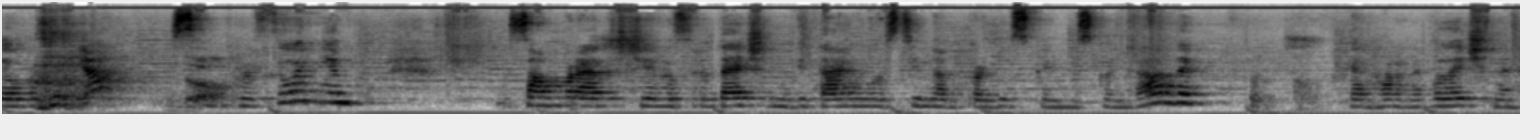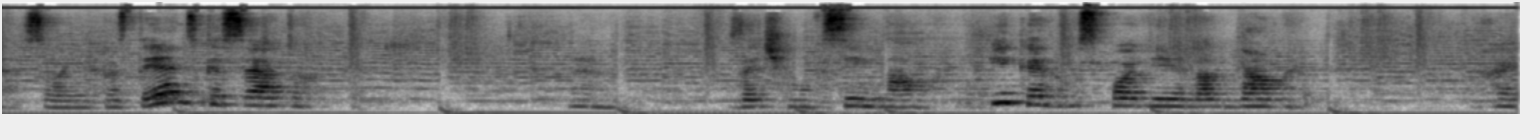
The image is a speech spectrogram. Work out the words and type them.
Доброго дня всім присутнім. Насамперед щиро сердечно вітаємо в стінах Бродівської міської ради. Таке гарне величне сьогодні християнське свято. Е, Зичимо всім нам опіки Господні над нами. Хай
